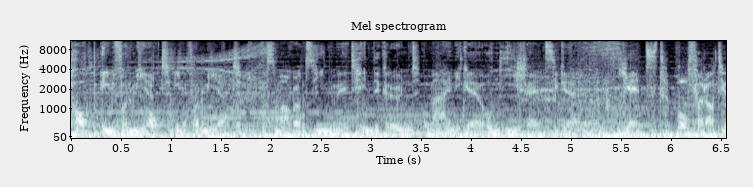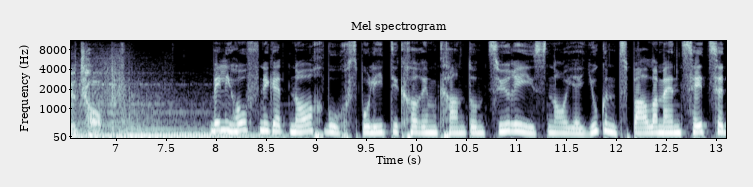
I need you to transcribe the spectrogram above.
Top informiert. Top informiert. Das Magazin mit Hintergrund, Meinungen und Einschätzungen. Jetzt auf Radio Top. Welche Hoffnungen die Nachwuchspolitiker im Kanton Zürich ins neue Jugendparlament setzen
